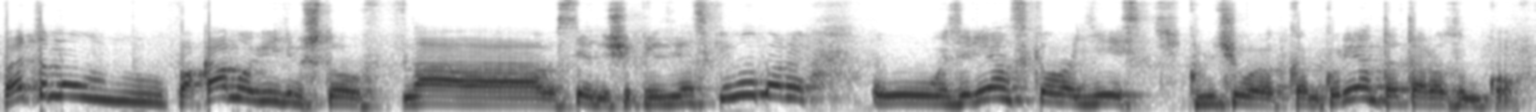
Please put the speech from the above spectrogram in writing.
Поэтому пока мы видим, что на следующие президентские выборы у Зеленского есть ключевой конкурент, это Разумков.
